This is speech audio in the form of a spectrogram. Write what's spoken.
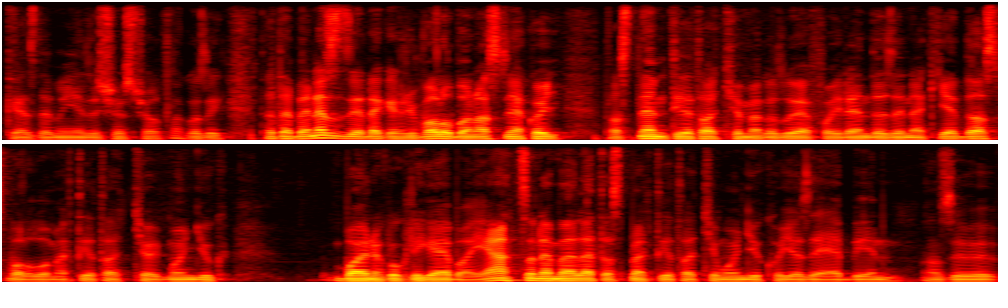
kezdeményezéshez csatlakozik. Tehát ebben ez az érdekes, hogy valóban azt mondják, hogy azt nem tilthatja meg az UEFA, hogy rendezzenek ilyet, de azt valóban megtilthatja, hogy mondjuk bajnokok ligájában játszon emellett, azt megtilthatja mondjuk, hogy az EB-n az ő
